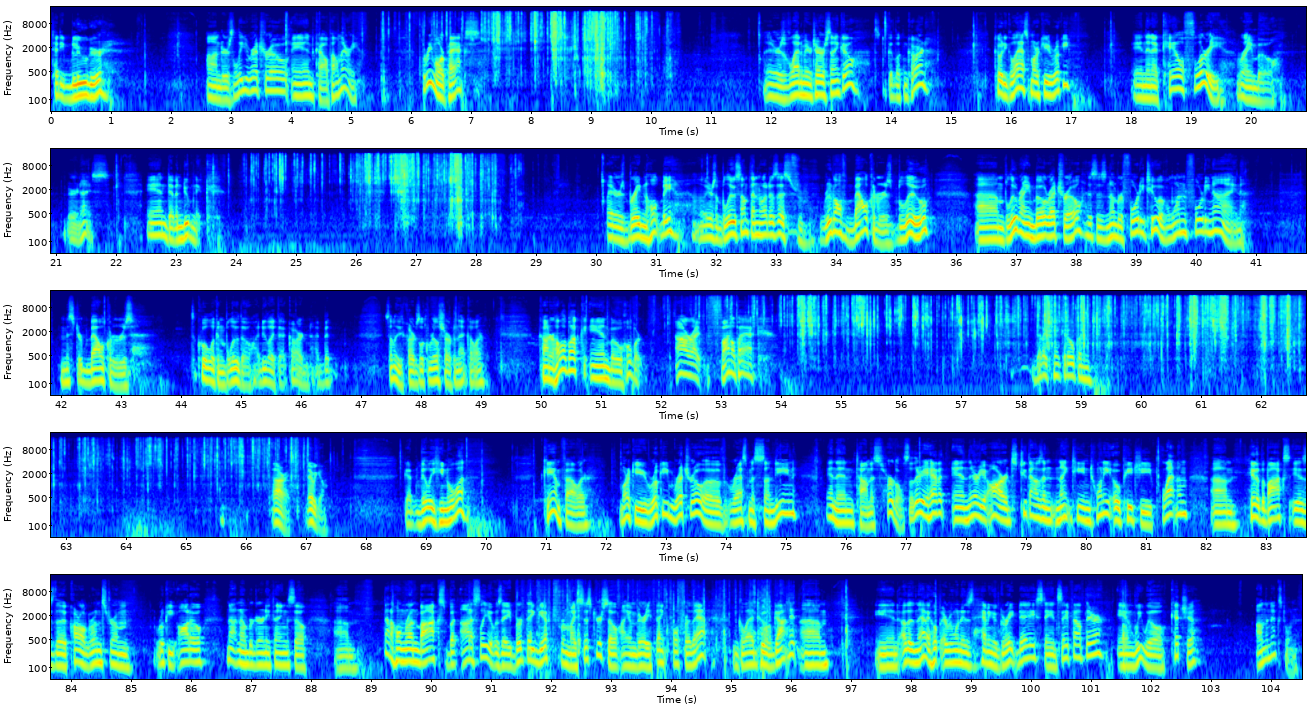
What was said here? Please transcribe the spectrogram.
Teddy Blueger. Anders Lee Retro, and Kyle Palmieri. Three more packs. There's Vladimir Tarasenko. It's a good looking card. Cody Glass, marquee rookie. And then a Cale Fleury rainbow. Very nice. And Devan Dubnyk. There's Braden Holtby. There's a blue something. What is this? Rudolph Balcers blue. Um, blue Rainbow Retro. This is number 42 of 149. Mr. Balcers. It's a cool looking blue, though. I do like that card. I bet some of these cards look real sharp in that color. Connor Hellebuyck and Bo Horvat. All right, final pack. That I can't get open. All right, there we go. Got Ville Heinola, Cam Fowler, Marquee Rookie Retro of Rasmus Sandin, and then Tomas Hertl. So there you have it, and there you are. It's 2019-20 O-Pee-Chee Platinum. Um, hit of the box is the Carl Grundstrom Rookie Auto, not numbered or anything, so um, not a home run box, but honestly, it was a birthday gift from my sister, so I am very thankful for that. Glad to have gotten it. Um, and other than that, I hope everyone is having a great day, staying safe out there, and we will catch you on the next one.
